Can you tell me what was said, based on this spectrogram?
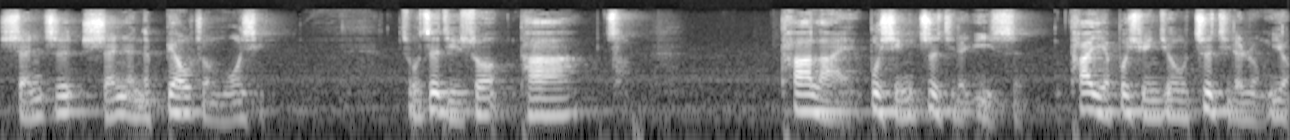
神之神人的标准模型。主自己说：“他他来不行自己的意思，他也不寻求自己的荣耀。”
